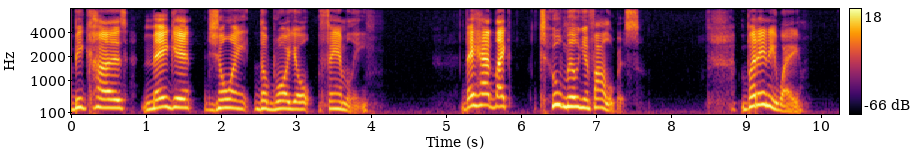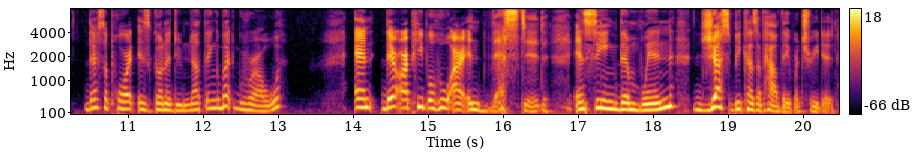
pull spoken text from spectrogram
because Meghan joined the royal family. They had like 2 million followers. But anyway, their support is going to do nothing but grow. And there are people who are invested in seeing them win just because of how they were treated.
